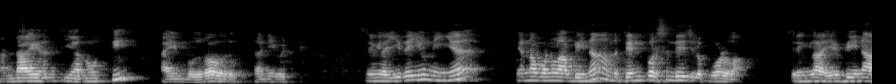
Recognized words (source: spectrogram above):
ரெண்டாயிரத்தி இரநூத்தி ஐம்பது ரூபா வருது தனி வட்டி. சரிங்களா? இதையும் நீங்கள் என்ன பண்ணலாம் அப்படின்னா அந்த டென் பர்சன்டேஜில் போடலாம். சரிங்களா? எப்படின்னா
